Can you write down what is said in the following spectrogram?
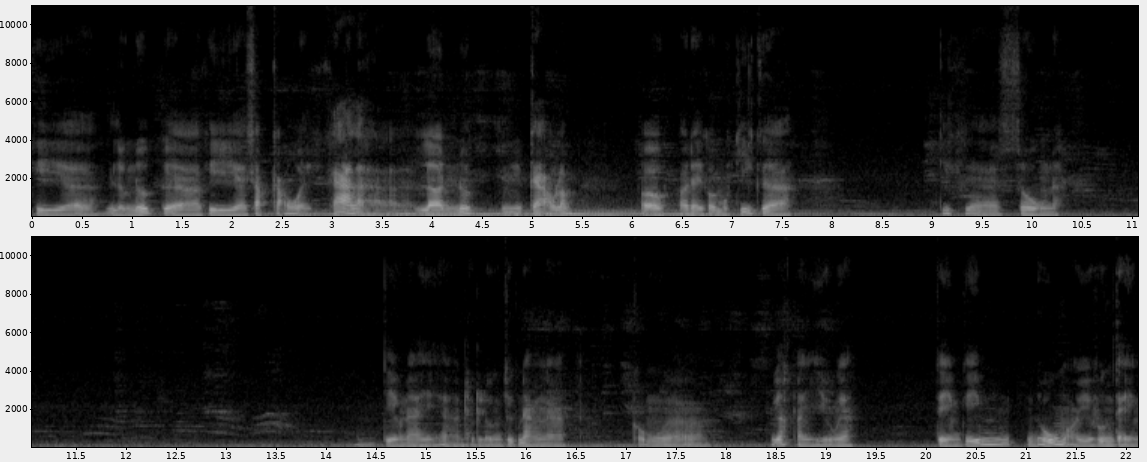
khi à, lượng nước à, khi sập cầu rồi khá là lên nước cao lắm. Ừ, ở đây có một chiếc chiếc xuồng nè. Chiều nay lực lượng chức năng cũng rất là nhiều nha. Tìm kiếm đủ mọi phương tiện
